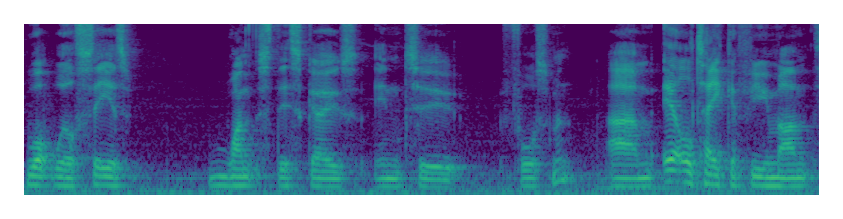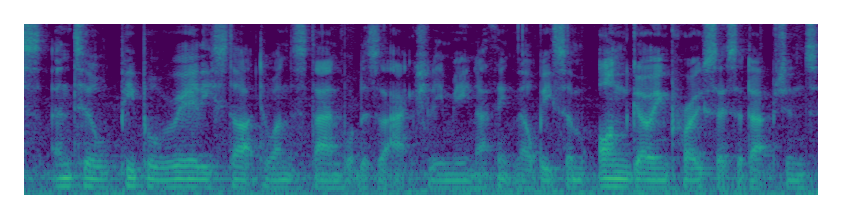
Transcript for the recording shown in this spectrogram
what we'll see is once this goes into enforcement. Um, it'll take a few months until people really start to understand what does that actually mean. I think there'll be some ongoing process adaptations,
